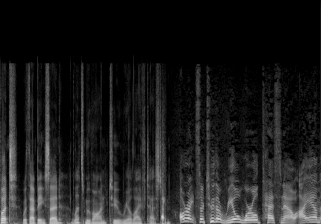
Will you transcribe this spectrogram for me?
But with that being said, let's move on to real life testing. All right, so to the real world test now. I am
